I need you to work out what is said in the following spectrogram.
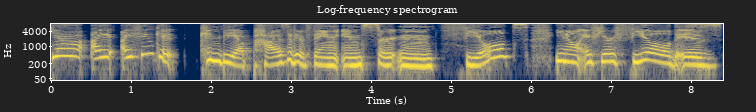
Yeah, I I think it can be a positive thing in certain fields. You know, if your field is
